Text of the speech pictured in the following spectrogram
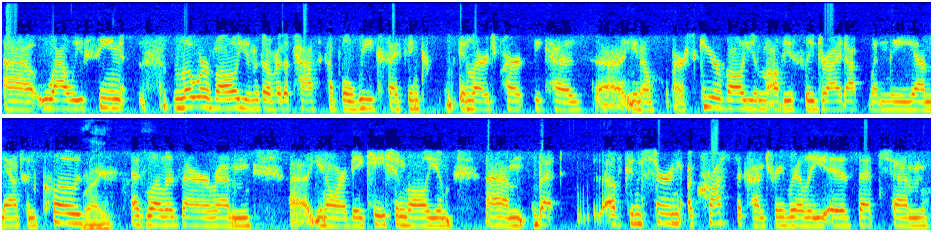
uh, while we've seen lower volumes over the past couple of weeks, I think in large part because uh, you know our skier volume obviously dried up when the uh, mountain closed, right. as well as our um, uh, you know our vacation volume. Um, but of concern across the country really is that um,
